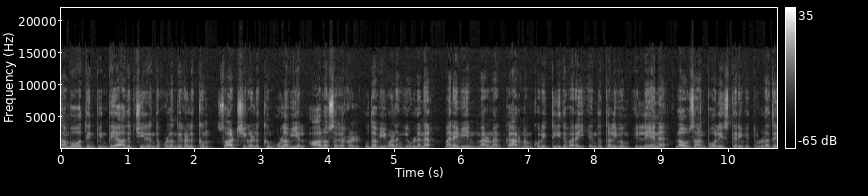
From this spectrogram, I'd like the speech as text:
சம்பவத்தின் பிந்தைய அதிர்ச்சியில் இருந்த குழந்தைகளுக்கும் சாட்சிகளுக்கும் உளவியல் ஆலோசகர்கள் உதவி வழங்கியுள்ளனர். மனைவியின் மரண காரணம் குறித்து இதுவரை எந்த தெளிவும் இல்லை என லவுசான் போலீஸ் தெரிவித்துள்ளது.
